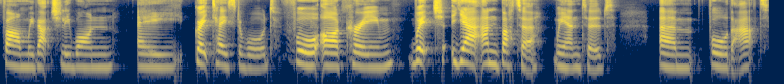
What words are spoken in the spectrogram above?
farm, we've actually won a Great Taste Award for our cream, which, yeah, and butter we entered um, for that.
